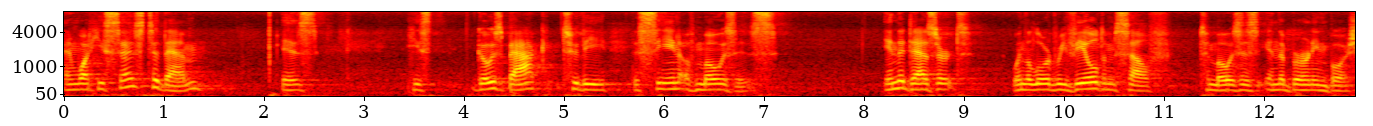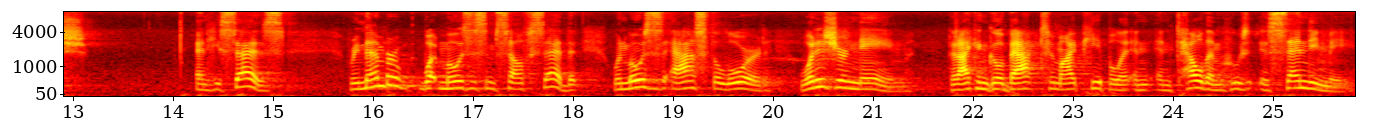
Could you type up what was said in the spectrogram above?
And what he says to them is he goes back to the, the scene of Moses in the desert when the Lord revealed himself to Moses in the burning bush. And he says, Remember what Moses himself said that when Moses asked the Lord, What is your name? That I can go back to my people and, and tell them who is sending me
